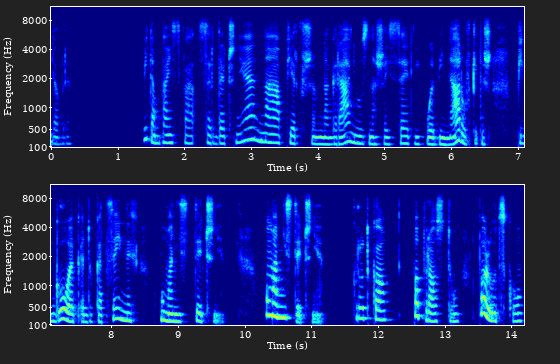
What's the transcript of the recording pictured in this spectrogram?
dobry. Witam Państwa serdecznie na pierwszym nagraniu z naszej serii webinarów, czy też pigułek edukacyjnych humanistycznie. Humanistycznie, krótko, po prostu, po ludzku,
